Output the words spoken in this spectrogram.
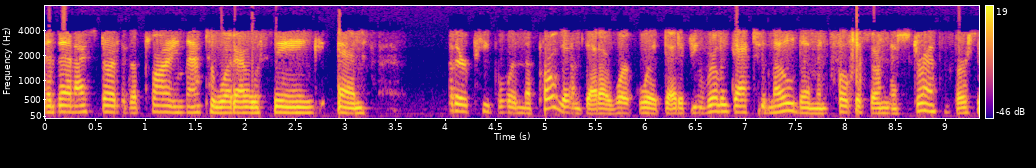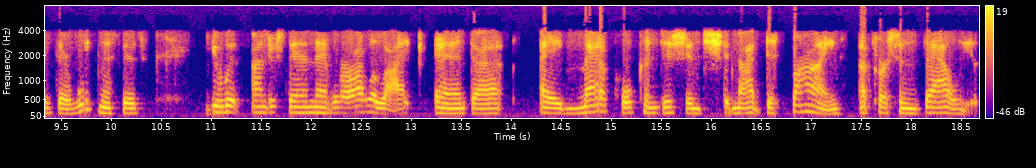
And then I started applying that to what I was seeing and other people in the programs that I work with. That if you really got to know them and focus on their strengths versus their weaknesses, you would understand that we're all alike. And uh, a medical condition should not define a person's value.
